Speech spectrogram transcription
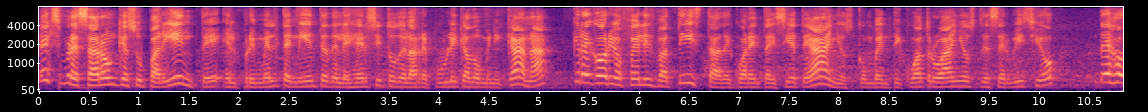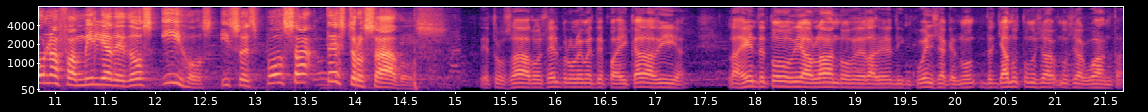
Expresaron que su pariente, el primer teniente del ejército de la República Dominicana, Gregorio Félix Batista, de 47 años, con 24 años de servicio, dejó una familia de dos hijos y su esposa destrozados destrozado. Ese es el problema de este país cada día. La gente todo el día hablando de la delincuencia que ya no, no, se, aguanta.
